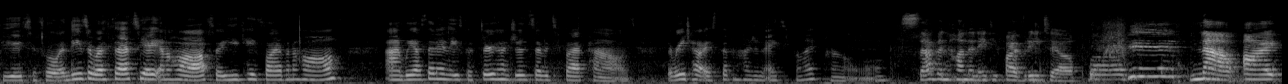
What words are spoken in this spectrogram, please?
beautiful. And these are a 38 and a half, so UK five and a half. And we are selling these for 375 pounds. The retail is 785 pounds. 785 retail. Now, I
